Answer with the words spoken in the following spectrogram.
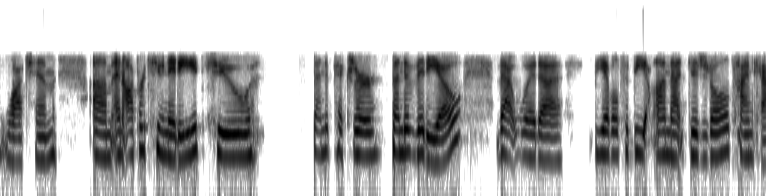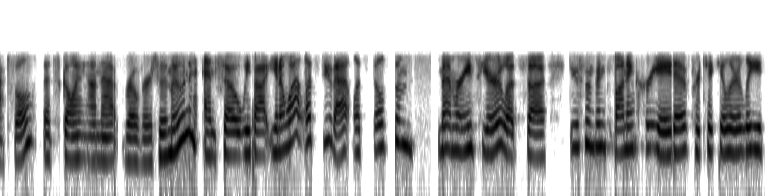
watch him, um, an opportunity to send a picture, send a video that would uh, be able to be on that digital time capsule that's going on that rover to the moon. And so we thought, you know what, let's do that. Let's build some memories here. Let's uh, do something fun and creative, particularly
